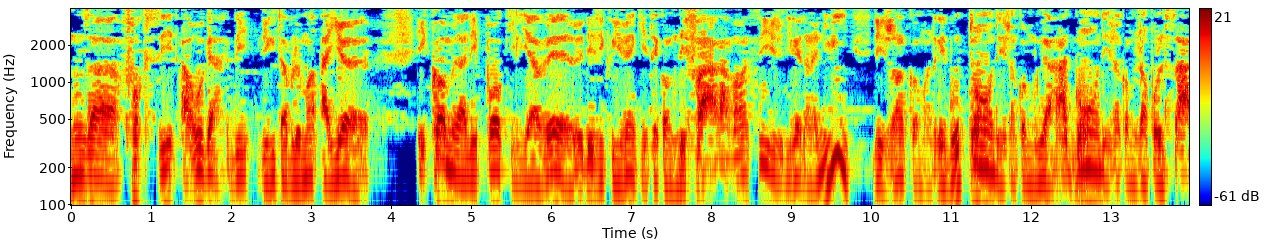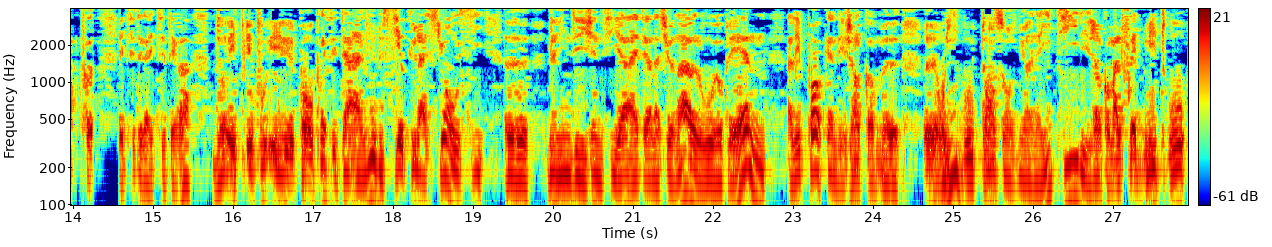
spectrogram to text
nous a forcé à regarder véritablement ailleurs. Et comme à l'époque, il y avait euh, des écrivains qui étaient comme des phares avancés, je dirais, dans la nuit, des gens comme André Breton, des gens comme Louis Aragon, des gens comme Jean-Paul Sartre, etc., etc. et, pour, Port-au-Prince, c'était un lieu de circulation aussi euh, de l'intelligentsia internationale ou européenne à l'époque. Hein, des gens comme, euh, euh, oui, Breton sont venus en Haïti, des gens comme Alfred Métro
